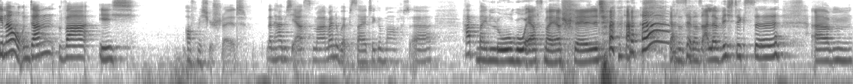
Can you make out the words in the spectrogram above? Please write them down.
Genau, und dann war ich auf mich gestellt. Dann habe ich erstmal meine Webseite gemacht, äh, habe mein Logo erstmal erstellt. das ist ja das Allerwichtigste. Ähm,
